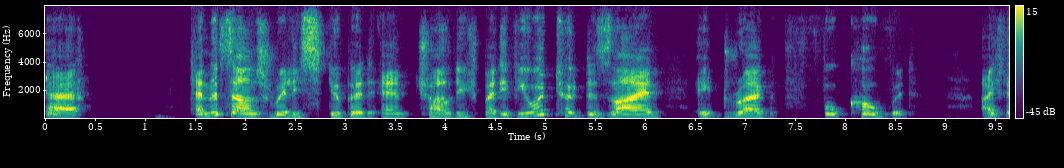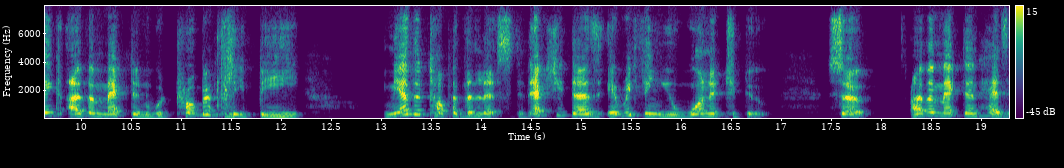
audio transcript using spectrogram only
Uh, and this sounds really stupid and childish, but if you were to design a drug for COVID, I think ivermectin would probably be near the top of the list. It actually does everything you want it to do. So, ivermectin has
